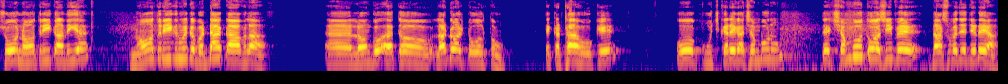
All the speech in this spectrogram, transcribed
ਸੋ 9 ਤਰੀਕ ਆਂਦੀ ਹੈ। 9 ਤਰੀਕ ਨੂੰ ਇੱਕ ਵੱਡਾ ਕਾਫਲਾ ਲੌਂਗੋ ਅ, ਤੋਂ ਲਾਡੋਵਾਲ ਟੋਲ ਤੋਂ ਇਕੱਠਾ ਹੋ ਕੇ ਉਹ ਕੂਚ ਕਰੇਗਾ ਸ਼ੰਭੂ ਨੂੰ। ਤੇ ਸ਼ੰਭੂ ਤੋਂ ਅਸੀਂ ਫੇ 10 ਵਜੇ ਜਿਹੜੇ ਆ,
